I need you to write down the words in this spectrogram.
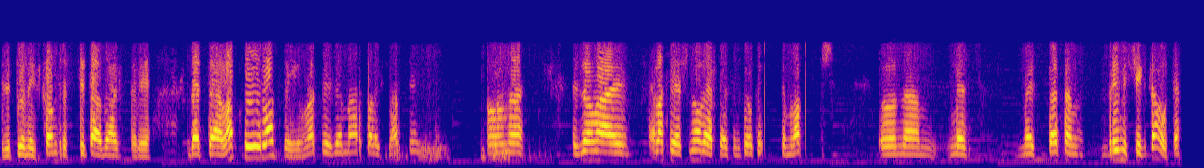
Tas ir pilnīgs kontrasts citādāks arī. Bet uh, Latvija ir Latvija, un Latvija vienmēr paliks Latvija. Un uh, es domāju, latvieši novērtēsim to, ka esam latvieši. Un um, mēs, mēs esam brīnišķīga tauta.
